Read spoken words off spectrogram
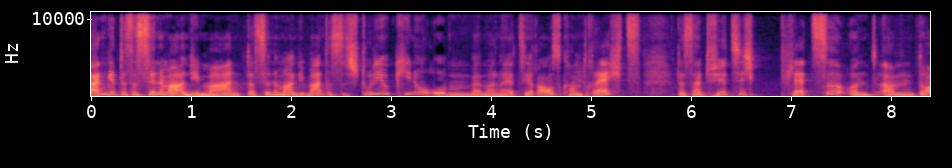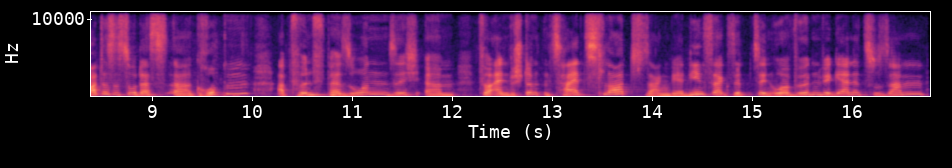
dann gibt es das Cinema on Demand. Das Cinema on Demand ist das Studiokino oben, wenn man jetzt hier rauskommt, rechts. Das hat 40 Plätze und ähm, dort ist es so, dass äh, Gruppen ab fünf Personen sich ähm, für einen bestimmten Zeitslot, sagen wir Dienstag 17 Uhr, würden wir gerne zusammen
